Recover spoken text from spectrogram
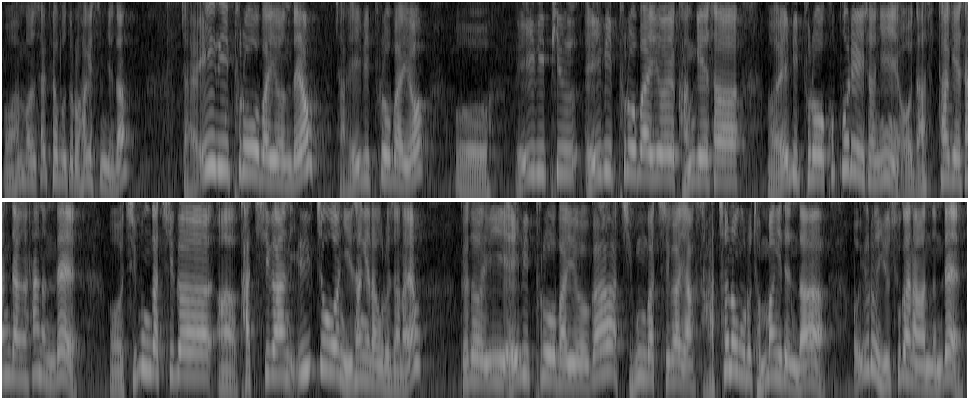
어, 한번 살펴보도록 하겠습니다. 자, AB 프로바이오인데요. 자, AB 프로바이오 어, AB, AB 프로바이오의 관계사 어, AB 프로 코퍼레이션이 어, 나스닥에 상장을 하는데 어, 지분 가치가 아, 가치가 한 1조 원 이상이라고 그러잖아요. 그래서 이 AB 프로 바이오가 지분 가치가 약 4천억으로 전망이 된다. 어, 이런 뉴스가 나왔는데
